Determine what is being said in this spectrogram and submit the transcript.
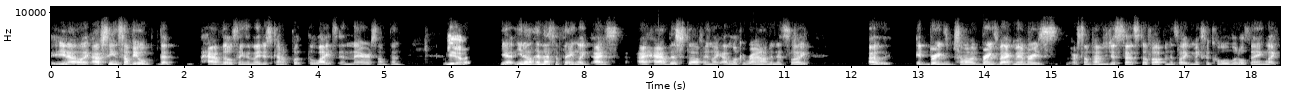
you know, like I've seen some people that have those things and they just kind of put the lights in there or something. Yeah. Yeah, you know, and that's the thing. Like I, I have this stuff and like I look around and it's like, I, it brings some of it brings back memories, or sometimes you just set stuff up and it's like makes a cool little thing. Like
